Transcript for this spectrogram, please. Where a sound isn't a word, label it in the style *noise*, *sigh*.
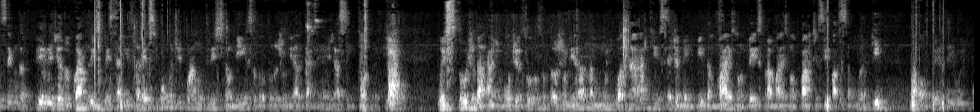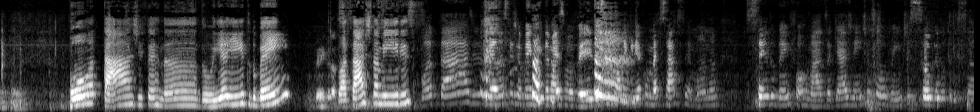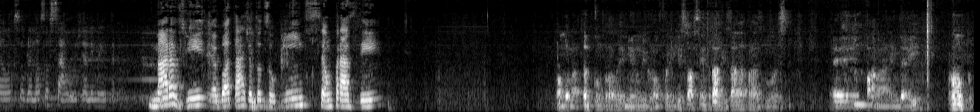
segunda-feira, dia do quadro especialista responde com a nutricionista, a doutora Juliana Canhã, já se encontra aqui no estúdio da Rádio Bom Jesus. Doutora Juliana, muito boa tarde, seja bem-vinda mais uma vez para mais uma participação aqui na 98.1. Boa tarde, Fernando. E aí, tudo bem? Tudo bem, graças Boa tarde, Tamires. Boa tarde, Juliana. Seja bem-vinda mais uma vez. É uma alegria começar a semana sendo bem informados aqui, a gente e os ouvintes, sobre nutrição, sobre nossa saúde alimentar. Maravilha. Boa tarde a todos os ouvintes. É um prazer. Vamos lá, estamos com um probleminha no microfone aqui, só centralizada para as duas é, falarem daí. Pronto.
